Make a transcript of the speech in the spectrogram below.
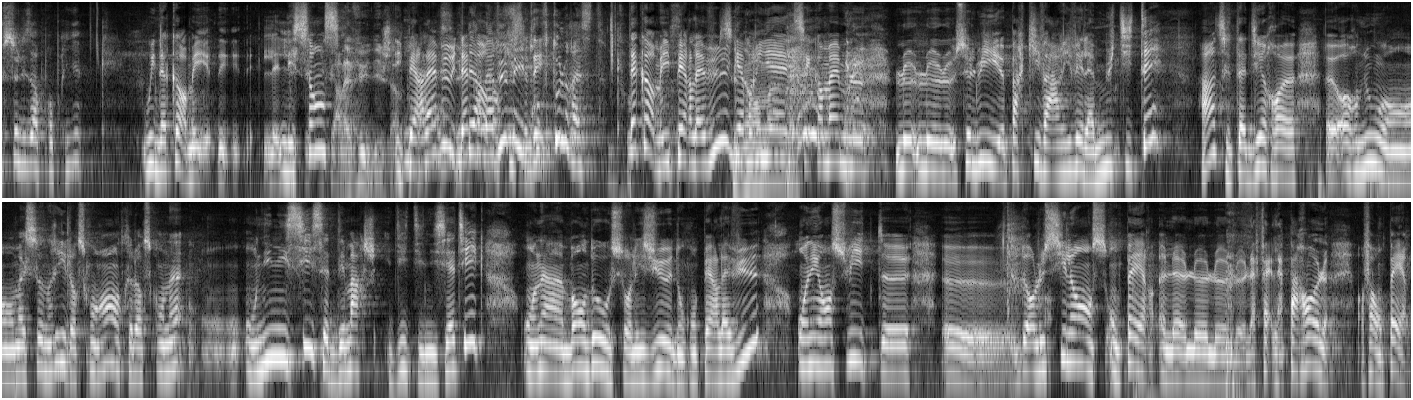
se les approprier. Oui, d'accord, mais l'essence. Il perd la vue déjà. Il perd la vue, d'accord. Il perd la vue, mais il trouve tout le reste. D'accord, mais il perd la vue. Gabriel, c'est quand même le, le, celui par qui va arriver la mutité. Hein, c'est-à-dire, euh, euh, or nous, en, maçonnerie, lorsqu'on rentre et lorsqu'on on, initie cette démarche dite initiatique, on a un bandeau sur les yeux, donc on perd la vue. On est ensuite euh, dans le silence, on perd la, la, parole, enfin on perd,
